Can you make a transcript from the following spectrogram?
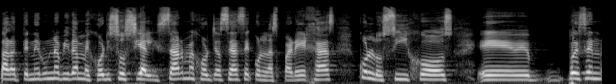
para tener una vida mejor y socializar mejor, ya se hace con las parejas, con los hijos, eh, pues en,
